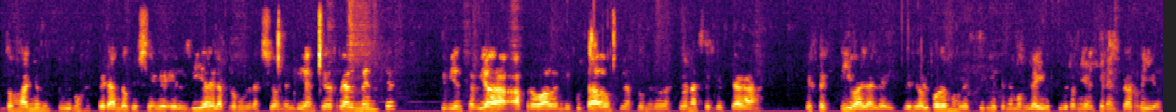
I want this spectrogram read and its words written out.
dos años estuvimos esperando que llegue el día de la promulgación, el día en que realmente, si bien se había aprobado en diputados, la promulgación hace que se haga efectiva la ley. Desde hoy podemos decir que tenemos ley de fibromialgia en Entre Ríos.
